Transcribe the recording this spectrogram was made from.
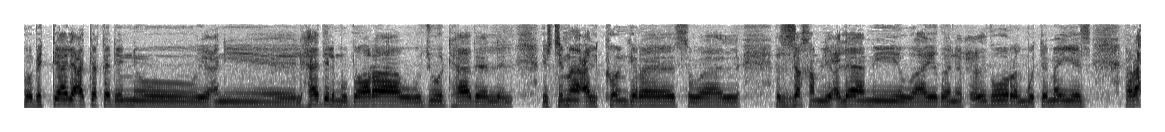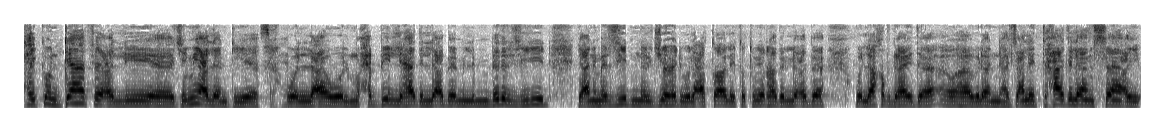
وبالتالي أعتقد إنه يعني هذه المباراة ووجود هذا ال- الاجتماع الكونغرس والزخم الإعلامي وأيضا الحضور المتميز راح يكون دافع لجميع الأندية صحيح. والمحبين لهذه اللعبة. من بدل جديد يعني مزيد من الجهد والعطاء لتطوير هذه اللعبة والأخذ بهذا هؤلاء الناس. يعني الاتحاد الآن ساعي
